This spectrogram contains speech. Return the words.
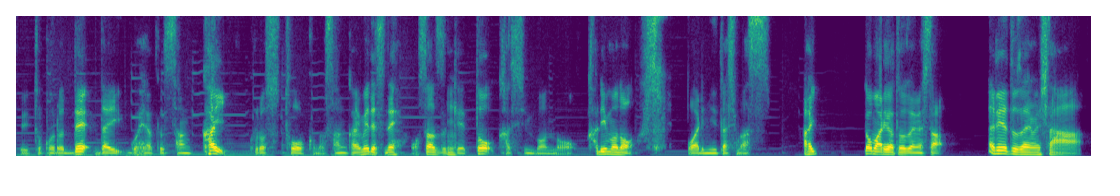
というところで、第503回クロストークの3回目ですね。お授けと貸し物の借り物、終わりにいたします。はい。どうもありがとうございました。ありがとうございました。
